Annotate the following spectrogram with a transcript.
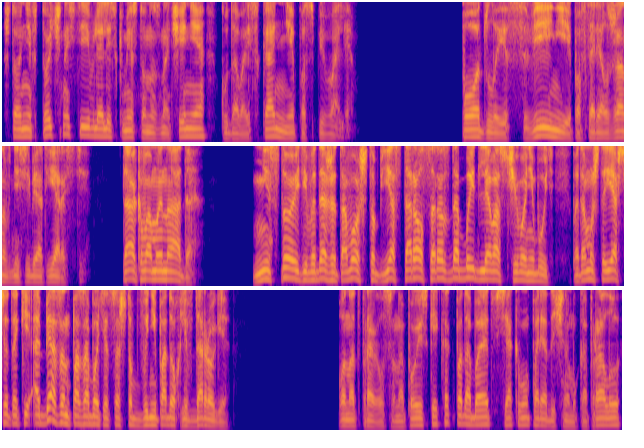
что они в точности являлись к месту назначения, куда войска не поспевали. «Подлые свиньи!» — повторял Жан вне себя от ярости. «Так вам и надо! Не стоите вы даже того, чтобы я старался раздобыть для вас чего-нибудь, потому что я все-таки обязан позаботиться, чтобы вы не подохли в дороге». Он отправился на поиски, как подобает всякому порядочному капралу,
